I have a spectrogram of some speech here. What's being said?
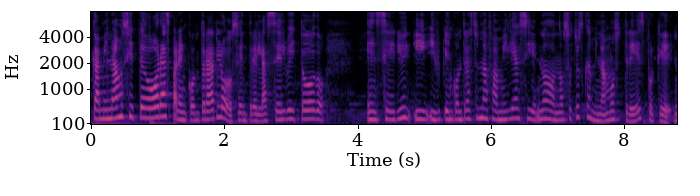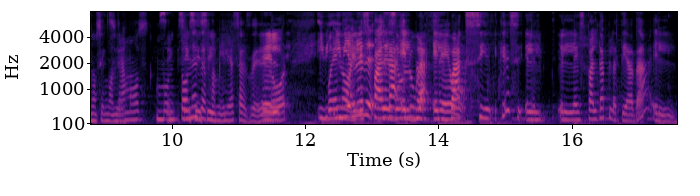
caminamos siete horas para encontrarlos entre la selva y todo. ¿En serio? ¿Y, encontraste una familia así? No, nosotros caminamos tres porque nos encontramos montones de familias alrededor. y, bueno, el espalda, el, el back, ¿qué es? El, la espalda plateada, el,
